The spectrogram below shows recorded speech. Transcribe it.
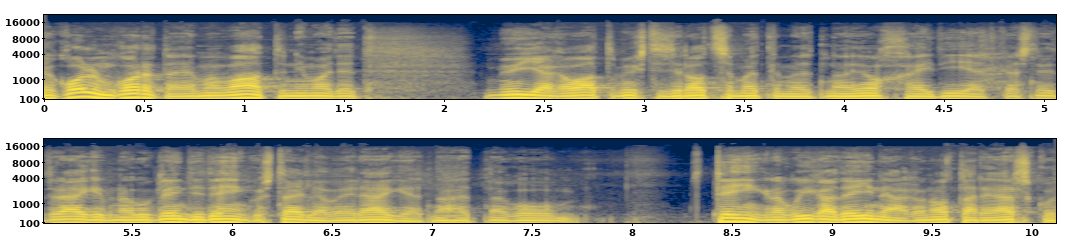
ja kolm korda ja ma vaatan niimoodi, et müüjaga vaatame üksteisele otsa, mõtleme, et no joh, ei tea, et kas nüüd räägib nagu kliendi tehingust välja või ei räägi, et noh, et nagu tehing nagu iga teine, aga notar järsku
